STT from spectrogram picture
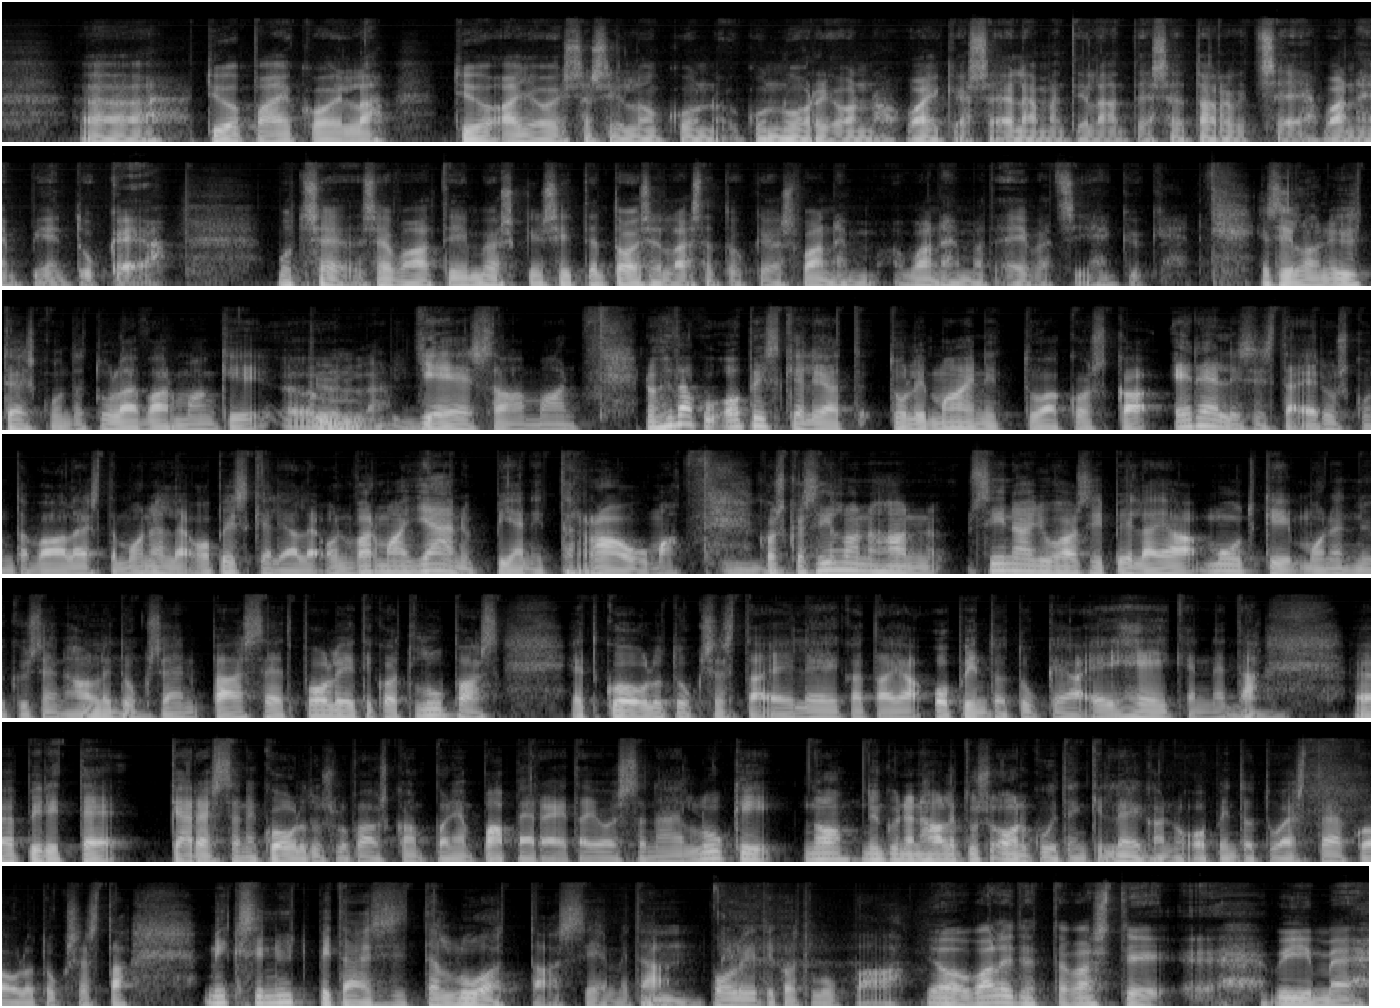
työpaikoilla – työajoissa silloin, kun, kun nuori on vaikeassa elämäntilanteessa ja tarvitsee vanhempien tukea. Mutta se, se vaatii myöskin sitten toisenlaista tukea, jos vanhem, vanhemmat eivät siihen kykene. Ja silloin yhteiskunta tulee varmaankin Kyllä. jeesaamaan. No hyvä, kun opiskelijat tuli mainittua, koska edellisistä eduskuntavaaleista monelle opiskelijalle on varmaan jäänyt pieni trauma. Mm. Koska silloinhan sinä Juha Sipilä ja muutkin monet nykyisen hallitukseen mm. päässeet poliitikot lupas, että koulutuksesta ei leikata ja opintotukea ei heikennetä. Mm. Piditte kädessä ne koulutuslupauskampanjan papereita, joissa näin luki. No, nykyinen hallitus on kuitenkin mm. leikannut mm. opintotuesta ja koulutuksesta. Miksi nyt pitäisi sitten luottaa siihen, mitä mm. poliitikot lupaa? Joo, valitettavasti eh, viime eh,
